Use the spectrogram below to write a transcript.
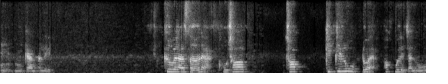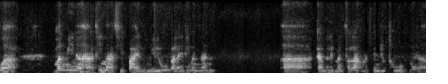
นี่ มีการผลิต คือเวลาเซิร์ชอะครูชอบชอบคลิกที่รูปด้วย เพราะครูอยากจะรู้ว่า มันมีเนื้อหาที่มาที่ไปหรือมีรูปอะไรที่มันนั่นาการผลิตมันฝรั่งมันเป็น YouTube ไม่เอา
